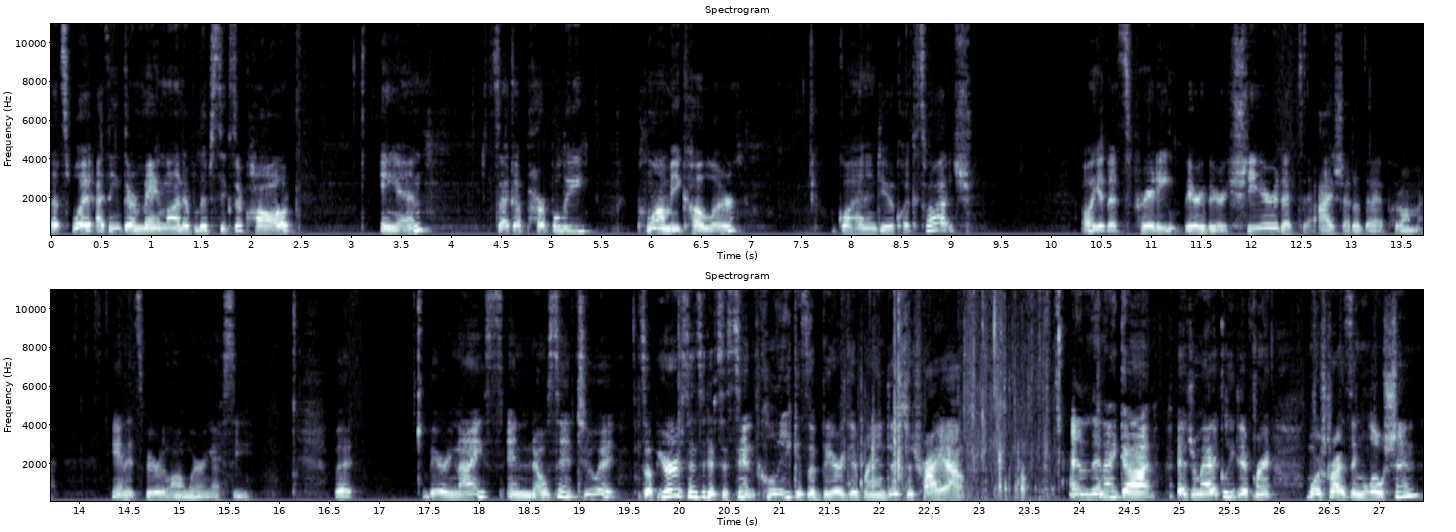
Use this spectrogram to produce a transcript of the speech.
That's what I think their main line of lipsticks are called. And it's like a purpley plummy color. Go ahead and do a quick swatch. Oh yeah, that's pretty. Very, very sheer. That's the eyeshadow that I put on my hand. It's very long wearing, I see. But very nice and no scent to it. So if you're sensitive to scent, Clinique is a very good brand just to try out. And then I got a dramatically different moisturizing lotion.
